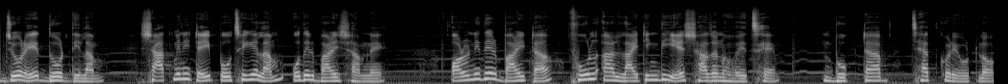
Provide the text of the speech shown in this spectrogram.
জোরে দৌড় দিলাম। সাত মিনিটেই পৌঁছে গেলাম ওদের বাড়ির সামনে। অরণিদের বাড়িটা ফুল আর লাইটিং দিয়ে সাজানো হয়েছে। বুকটা ছ্যাত করে উঠল।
